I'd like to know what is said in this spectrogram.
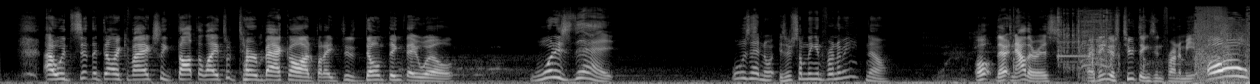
I would sit in the dark if I actually thought the lights would turn back on, but I just don't think they will. What is that? What was that noise? Is there something in front of me? No. Oh, there, now there is. I think there's two things in front of me. Oh!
